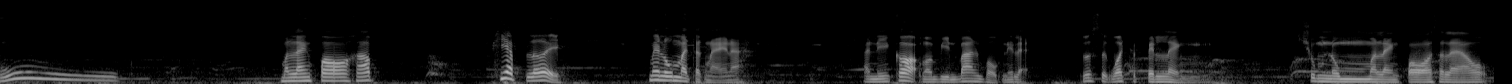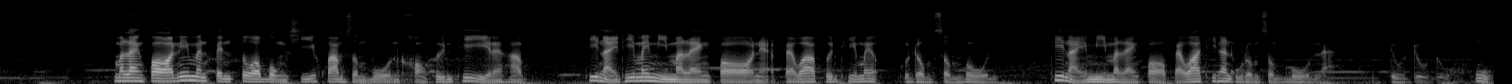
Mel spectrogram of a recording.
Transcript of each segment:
อู้มแมลงปอครับ เพียบเลย ไม่รู้มาจากไหนนะ อันนี้ก็มาบินบ้านผมนี่แหละ รู้สึกว่าจะเป็นแหล่งชุมนุมมแมลงปอซะแล้วมแมลงปอนี่มันเป็นตัวบ่งชี้ความสมบูรณ์ของพื้นที่นะครับ ที่ไหนที่ไม่มีแมลงปอเนี่ยแปลว่าพื้นที่ไม่อุดมสมบูรณ์ ที่ไหนมีแมลงปอ แปลว่าที่นั่นอุดมสมบูรณ์นะดูดูดู อู้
